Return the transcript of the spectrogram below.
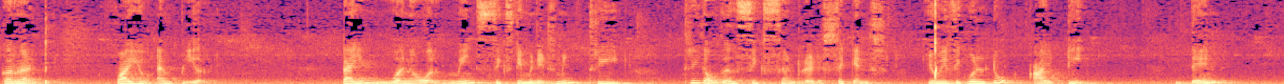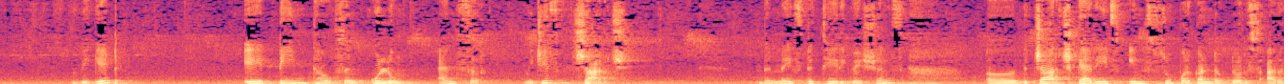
current 5 ampere. Time 1 hour means 60 minutes means 3 3600 seconds. Q is equal to it then we get 18000 coulomb. Answer which is charge. The next theory questions. Uh, the charge carries in superconductors are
